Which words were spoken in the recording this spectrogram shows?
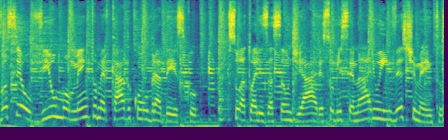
Você ouviu Momento Mercado com o Bradesco. Sua atualização diária sobre cenário e investimentos.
